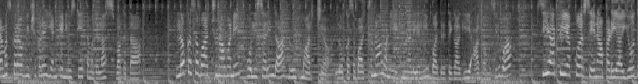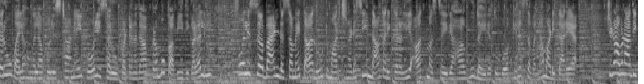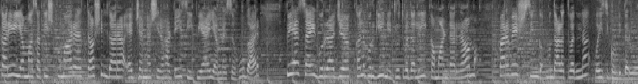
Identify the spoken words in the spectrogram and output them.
ನಮಸ್ಕಾರ ವೀಕ್ಷಕರೇ ಎನ್ಕೆ ನ್ಯೂಸ್ಗೆ ತಮಗೆಲ್ಲ ಸ್ವಾಗತ. ಲೋಕಸಭಾ ಚುನಾವಣೆ ಪೊಲೀಸರಿಂದ ರೂಟ್ ಮಾರ್ಚ್. ಲೋಕಸಭಾ ಚುನಾವಣೆ ಹಿನ್ನೆಲೆಯಲ್ಲಿ ಭದ್ರತೆಗಾಗಿ ಆಗಮಿಸಿರುವ ಸಿಆರ್ಪಿಎಫ್ ಸೇನಾಪಡೆಯ ಯೋಧರು ಬೈಲಹೊಂಗಲ ಪೊಲೀಸ್ ಠಾಣೆ ಪೊಲೀಸರು ಪಟ್ಟಣದ ಪ್ರಮುಖ ಬೀದಿಗಳಲ್ಲಿ ಪೊಲೀಸ್ ಬ್ಯಾಂಡ್ ಸಮೇತ ರೂಟ್ ಮಾರ್ಚ್ ನಡೆಸಿ ನಾಗರಿಕರಲ್ಲಿ ಆತ್ಮಸ್ಥೈರ್ಯ ಹಾಗೂ ಧೈರ್ಯ ತುಂಬುವ ಕೆಲಸವನ್ನ ಮಾಡಿದ್ದಾರೆ. ಚುನಾವಣಾಧಿಕಾರಿ M Satish Kumar tahsildar HN Shirahatti, CPI MS Hoogar, PSI Gururaj Kalaburgi ನೇತೃತ್ವದಲ್ಲಿ ಕಮಾಂಡರ್ ರಾಮ್ ಪರವೇಶ್ ಸಿಂಗ್ ಮುಂದಾಳತ್ವವನ್ನು ವಹಿಸಿಕೊಂಡಿದ್ದರು.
